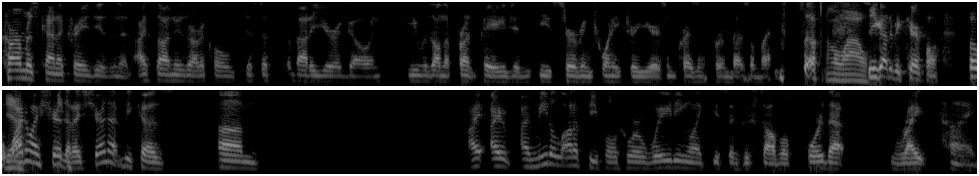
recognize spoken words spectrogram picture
karma's kind of crazy, isn't it? I saw a news article just a, about a year ago and he was on the front page and he's serving 23 years in prison for embezzlement. So Oh, wow. so you got to be careful. But Yeah. why do I share that? I share that because um, I, I I meet a lot of people who are waiting, like you said, Gustavo, for that right time.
